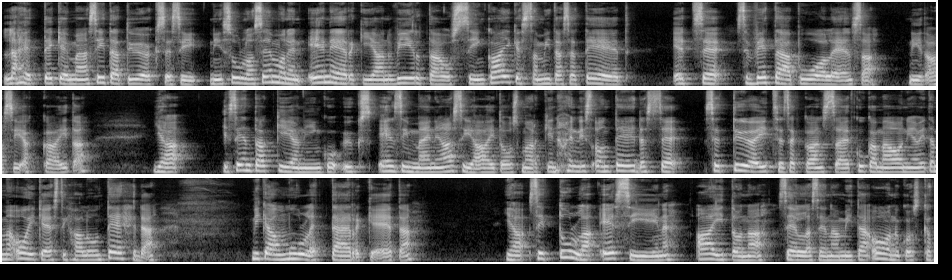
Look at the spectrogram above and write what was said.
lähdet tekemään sitä työksesi, niin sulla on semmoinen energian virtaus siinä kaikessa, mitä sä teet, että se, se vetää puoleensa niitä asiakkaita. Ja, ja sen takia niin kuin yksi ensimmäinen asia aitousmarkkinoinnissa on tehdä se se työ itsensä kanssa, että kuka mä oon ja mitä mä oikeasti haluan tehdä, mikä on mulle tärkeää. Ja sitten tulla esiin aitona sellaisena, mitä on, koska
